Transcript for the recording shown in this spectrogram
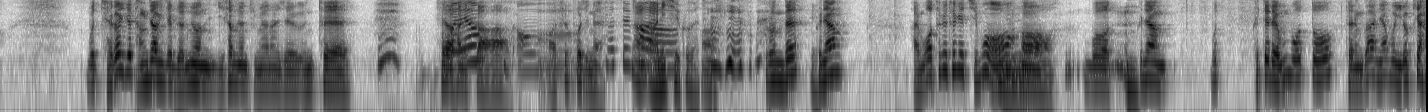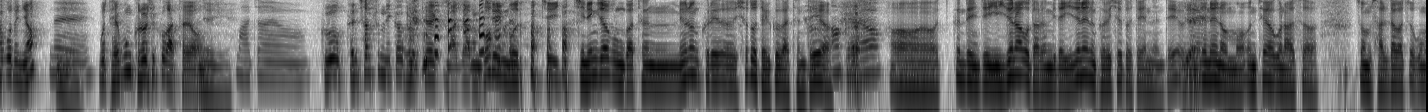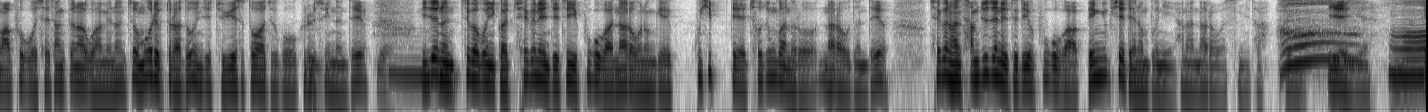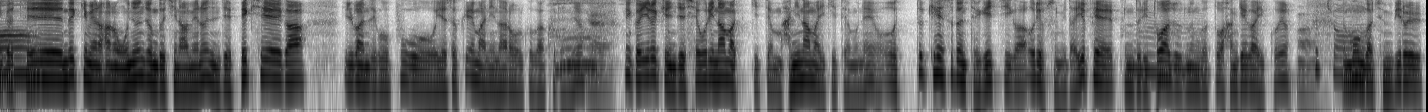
뭐 제가 이제 당장 이제 몇 년, 2, 3년 뒤면은 이제 은퇴 해야 하니까 어... 아, 슬퍼지네. 아, 아니실 것 같아요. 어. 그런데 예. 그냥 아니 뭐 어떻게 되겠지 뭐. 음. 어. 뭐 그냥 그때 되면 뭐 또 되는 거 아니야? 뭐 이렇게 하거든요. 네. 뭐 대부분 그러실 것 같아요. 네. 맞아요. 그 괜찮습니까? 그렇게 맞이하는 거? 뭐 진행자분 같은 면은 그러셔도 될 것 같은데요. 아 그래요? 어 근데 이제 이전하고 다릅니다. 이전에는 그러셔도 됐는데요. 네. 예전에는 뭐 은퇴하고 나서 좀 살다가 조금 아프고 세상 떠나고 하면은 좀 어렵더라도 이제 주위에서 도와주고 그럴 음. 수 있는데요. 네. 이제는 제가 보니까 최근에 이제 저희 부고가 날아오는 게 90대 초중반으로 날아오던데요. 최근 한 3주 전에 드디어 부고가 106세 되는 분이 하나 날아왔습니다. 예, 예. 그러니까 제 느낌에는 한 5년 정도 지나면은 이제 100세가 일반적으로 부고에서 꽤 많이 날아올 것 같거든요. 네. 그러니까 이렇게 이제 세월이 남았기 때문에 많이 남아있기 때문에 어떻게 해서든 되겠지가 어렵습니다. 옆에 분들이 음. 도와주는 것도 한계가 있고요. 어. 뭔가 준비를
